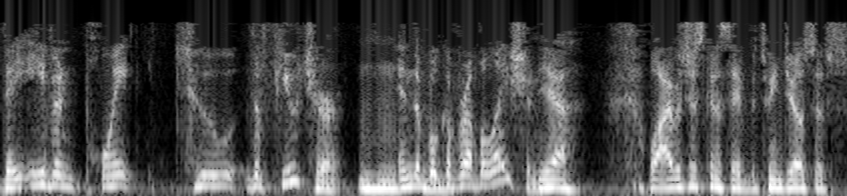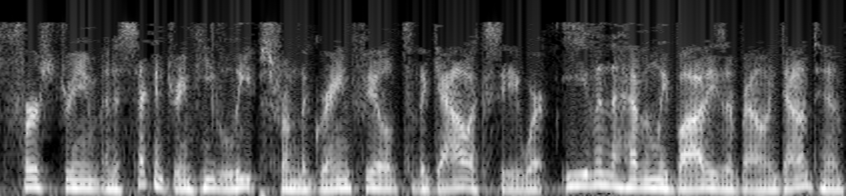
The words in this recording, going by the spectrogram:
they even point to the future in the book of Revelation. Yeah. Well, I was just going to say between Joseph's first dream and his second dream, he leaps from the grain field to the galaxy where even the heavenly bodies are bowing down to him.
